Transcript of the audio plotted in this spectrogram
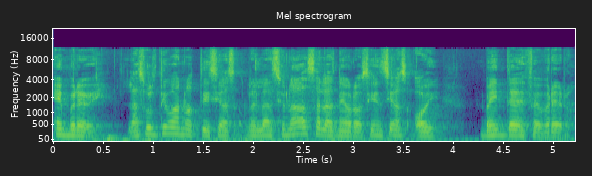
En breve, las últimas noticias relacionadas a las neurociencias hoy, 20 de febrero.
